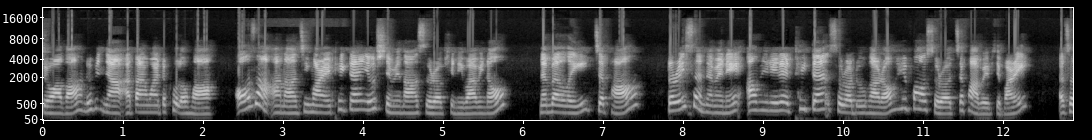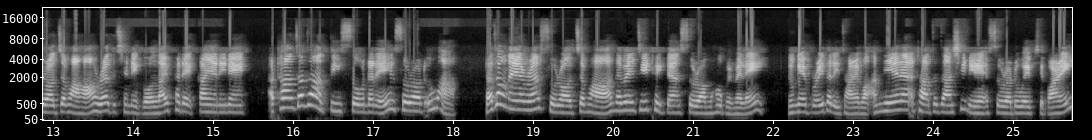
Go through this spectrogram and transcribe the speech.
ကျော်ကလူပညာအတိုင်းဝိုင်းတစ်ခုလုံးမှာဩဇာအာဏာကြီးမားတဲ့ထိတ်တန်းရုပ်ရှင်မင်းသားဆိုတော့ဖြစ်နေပါပြီနော်နံပါတ်၄ချက်ဖာတရိษံနာမည်နဲ့အောင်မြင်နေတဲ့ထိတ်တန်းဆိုတော့တို့ကတော့ hip hop ဆိုတော့ချက်ဖာပဲဖြစ်ပါတယ်အဆိုတော့ချက်ဖာဟာ red တချင်းတွေကို live ဖက်တဲ့ကာယံလေးနဲ့အထာကျကျတီးဆိုတဲ့ဆိုတော့တူဟာဒါကြောင့်လည်း red ဆိုတော့ချက်ဖာနာမည်ကြီးထိတ်တန်းဆိုတော့မဟုတ်ပေမဲ့လည်းလူငယ်ပရိသတ်တွေကြားထဲမှာအမြဲတမ်းအထာကျကျရှိနေတဲ့ဆိုတော့တူပဲဖြစ်ပါတယ်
